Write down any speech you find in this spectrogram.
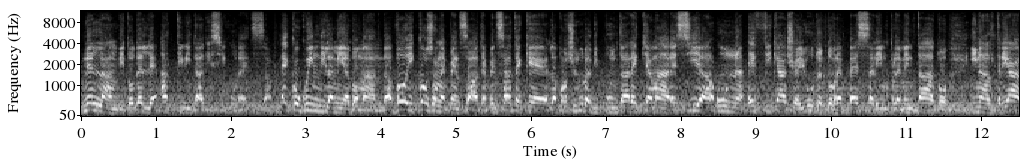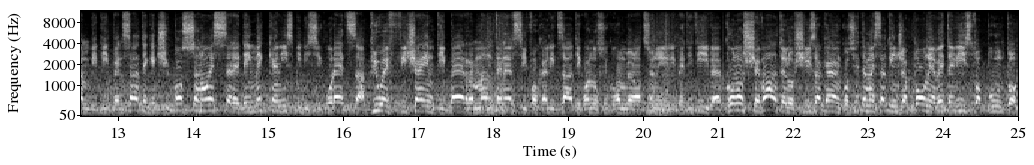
nella nell'ambito delle attività di sicurezza. Ecco quindi la mia domanda. Voi cosa ne pensate? Pensate che la procedura di puntare e chiamare sia un efficace aiuto e dovrebbe essere implementato in altri ambiti? Pensate che ci possano essere dei meccanismi di sicurezza più efficienti per mantenersi focalizzati quando si compiono azioni ripetitive? Conoscevate lo Shisakanko? Siete mai stati in Giappone e avete visto appunto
